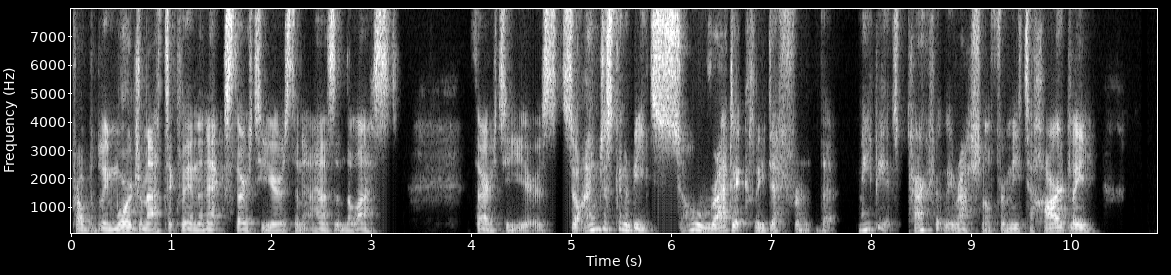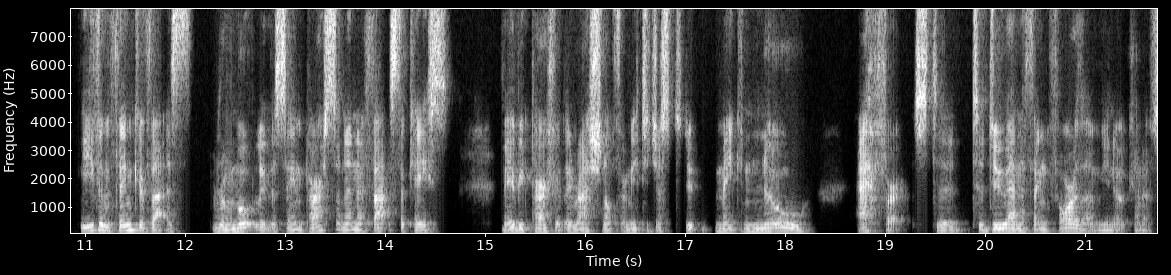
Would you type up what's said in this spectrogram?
probably more dramatically in the next 30 years than it has in the last 30 years. So I'm just going to be so radically different that maybe it's perfectly rational for me to hardly even think of that as remotely the same person. And if that's the case, maybe perfectly rational for me to just do, make no efforts to to do anything for them. You know, kind of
